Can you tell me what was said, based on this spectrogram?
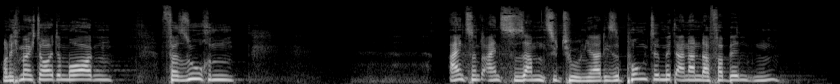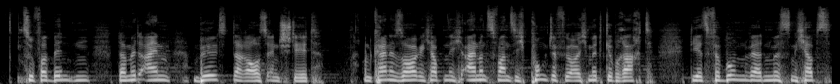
Und ich möchte heute Morgen versuchen, eins und eins zusammenzutun, ja, diese Punkte miteinander verbinden, zu verbinden, damit ein Bild daraus entsteht. Und keine Sorge, ich habe nicht 21 Punkte für euch mitgebracht, die jetzt verbunden werden müssen. Ich habe es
